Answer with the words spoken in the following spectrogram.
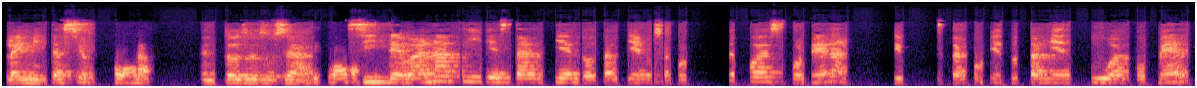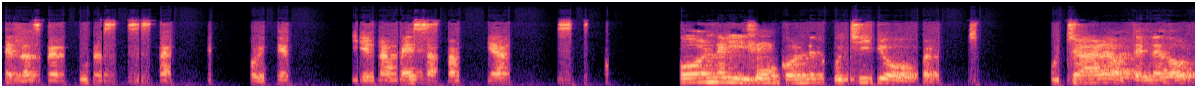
la imitación. Entonces, o sea, si te van a ti y están viendo también, o sea, ¿por qué te puedes poner al que está comiendo también tú a comerte las verduras que se están comiendo, por ejemplo, y en la mesa familiar, con el, con el cuchillo, cuchara o tenedor,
